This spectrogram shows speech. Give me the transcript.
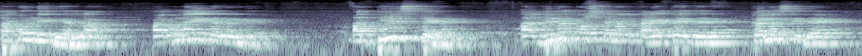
ತಗೊಂಡಿದ್ದೀಯಲ್ಲ ಆ ಋಣ ಇದೆ ನನಗೆ. ಅದು ತೀರಿಸ್ತೇನೆ. ಆ ದಿನಕ್ಕೋಸ್ಕರ ನಾನು ಕಾಯ್ತಾ ಇದ್ದೇನೆ. ಕನಸಿದೆ.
